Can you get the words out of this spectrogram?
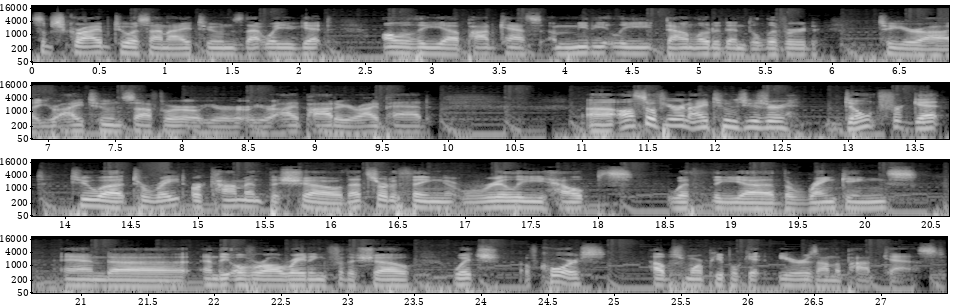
subscribe to us on iTunes. That way, you get all of the uh, podcasts immediately downloaded and delivered to your uh, your iTunes software or your or your iPod or your iPad. Uh, also, if you're an iTunes user, don't forget to uh, to rate or comment the show. That sort of thing really helps with the uh, the rankings and uh, and the overall rating for the show, which of course helps more people get ears on the podcast.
